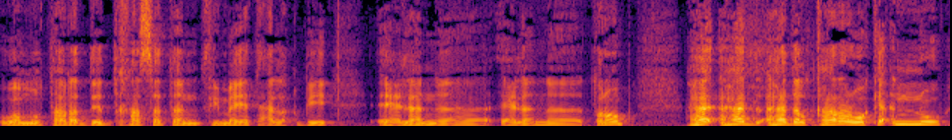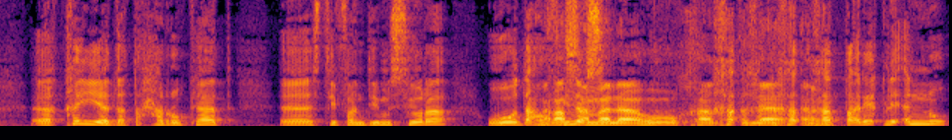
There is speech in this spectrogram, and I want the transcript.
ومتردد خاصة فيما يتعلق بإعلان إعلان ترامب. هذا القرار وكأنه قيد تحركات آه، ستيفان دي مسيورا ووضعه في نفس له خط, خط طريق لأنه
